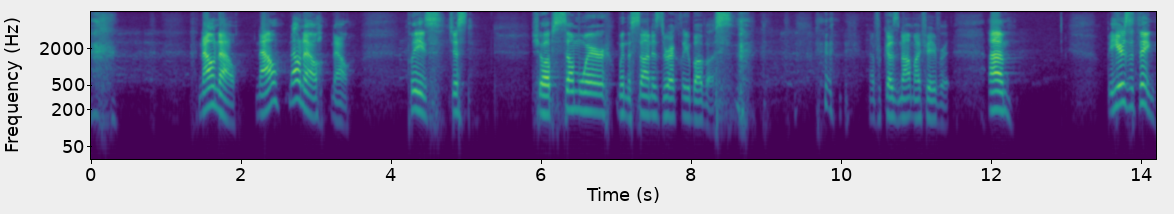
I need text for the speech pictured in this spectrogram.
now, now. Now? Now, now, now. Please, just show up somewhere when the sun is directly above us. Africa is not my favorite. Um, but here's the thing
